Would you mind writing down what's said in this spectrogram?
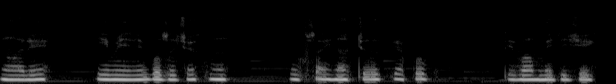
Nare yeminini bozacak mı? Yoksa inatçılık yapıp devam edecek?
